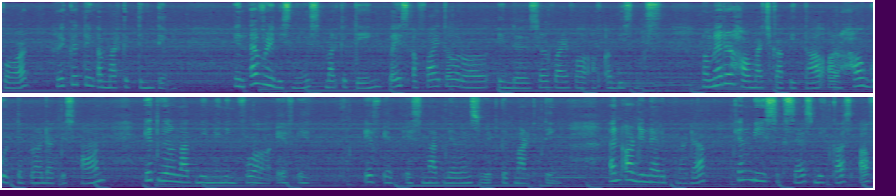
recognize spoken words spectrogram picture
4. recruiting a marketing team. In every business, marketing plays a vital role in the survival of a business. No matter how much capital or how good the product is on, it will not be meaningful if it if it is not balanced with good marketing. An ordinary product can be success because of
